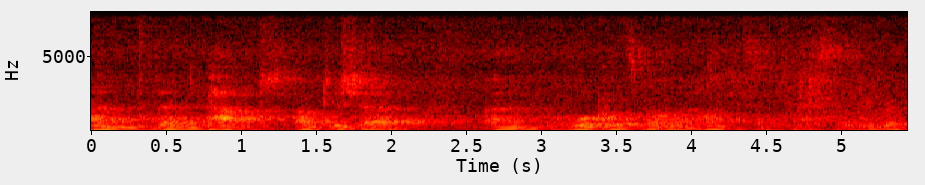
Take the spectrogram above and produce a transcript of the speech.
and then Pat up to share um, what God's put on their hearts, that would be great.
